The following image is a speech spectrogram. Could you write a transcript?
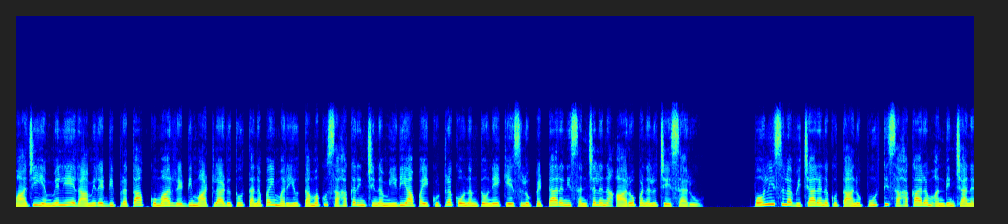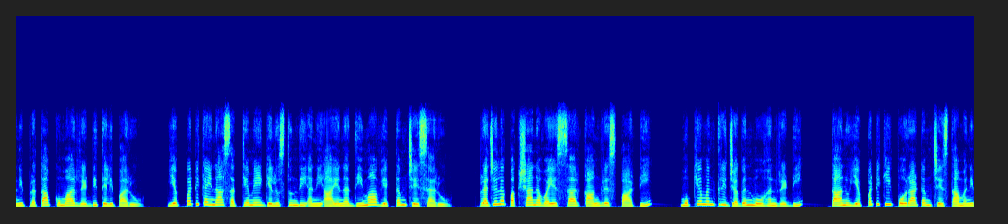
మాజీ ఎమ్మెల్యే రామిరెడ్డి ప్రతాప్ కుమార్ రెడ్డి మాట్లాడుతూ తనపై మరియు తమకు సహకరించిన మీడియాపై కుట్ర కోణంతోనే కేసులు పెట్టారని సంచలన ఆరోపణలు చేశారు. పోలీసుల విచారణకు తాను పూర్తి సహకారం అందించానని ప్రతాప్ కుమార్ రెడ్డి తెలిపారు. ఎప్పటికైనా సత్యమే గెలుస్తుంది అని ఆయన ధీమా వ్యక్తం చేశారు. ప్రజల పక్షాన వైఎస్సార్ కాంగ్రెస్ పార్టీ ముఖ్యమంత్రి జగన్ మోహన్ రెడ్డి తాను ఎప్పటికీ పోరాటం చేస్తామని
